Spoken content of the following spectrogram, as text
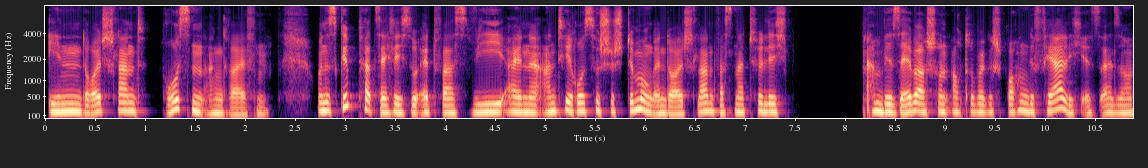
in Deutschland Russen angreifen. Und es gibt tatsächlich so etwas wie eine antirussische Stimmung in Deutschland, was natürlich haben wir selber schon auch darüber gesprochen, gefährlich ist. Also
